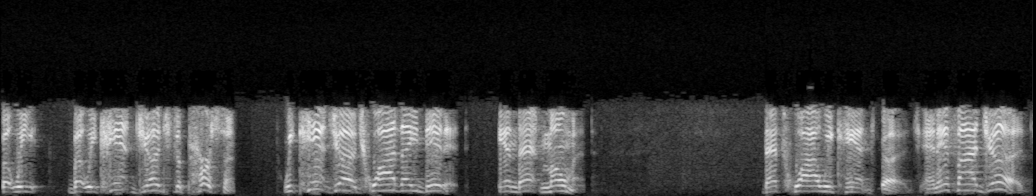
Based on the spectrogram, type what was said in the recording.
but we but we can't judge the person. We can't judge why they did it in that moment. That's why we can't judge. And if I judge,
